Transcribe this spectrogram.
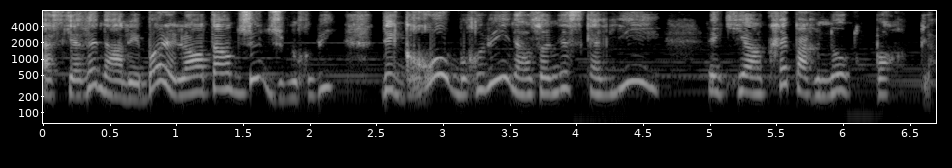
à ce qu'il y avait dans les bols, elle a entendu du bruit, des gros bruits dans un escalier et qui entrait par une autre porte. Là.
